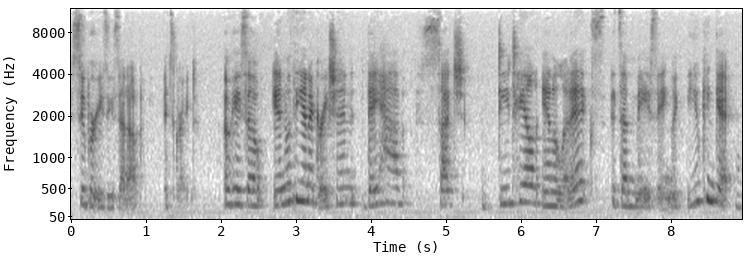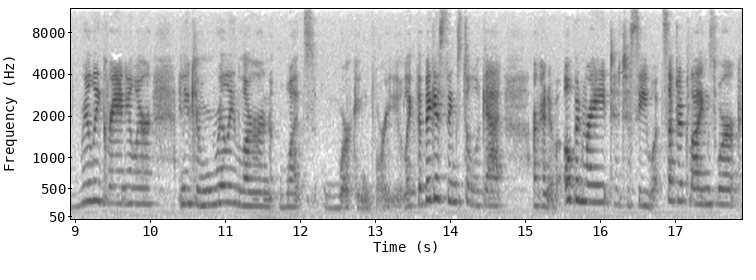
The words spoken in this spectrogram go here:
super easy setup it's great. Okay so in with the integration they have such detailed analytics it's amazing. Like you can get really granular and you can really learn what's working for you. Like the biggest things to look at are kind of open rate to see what subject lines work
